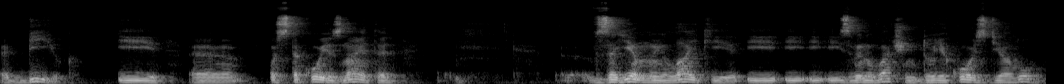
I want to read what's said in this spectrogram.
е, бійок і е, ось такої, знаєте, взаємної лайки і, і, і, і звинувачень до якогось діалогу.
